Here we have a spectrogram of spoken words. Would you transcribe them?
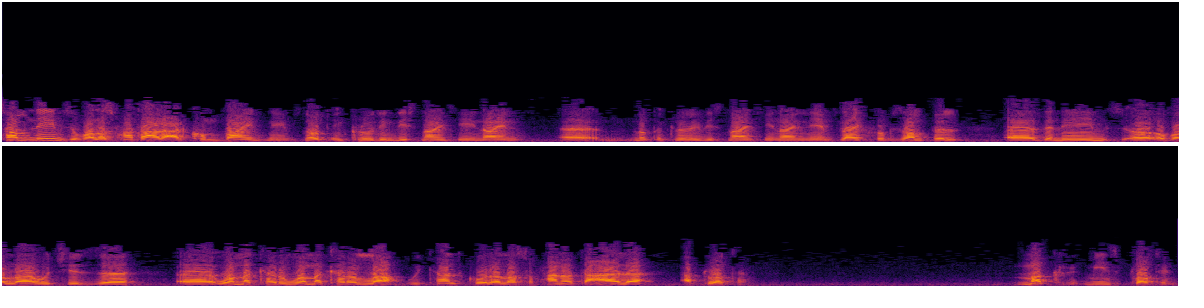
some names of Allah subhanahu wa ta'ala are combined names, not including these 99, uh, not including these 99 names. Like for example, uh, the names uh, of Allah which is uh, uh, وَمَكَرُوا وَمَكَرَ اللَّهِ We can't call Allah subhanahu wa ta'ala a plotter. Makr means plotting.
